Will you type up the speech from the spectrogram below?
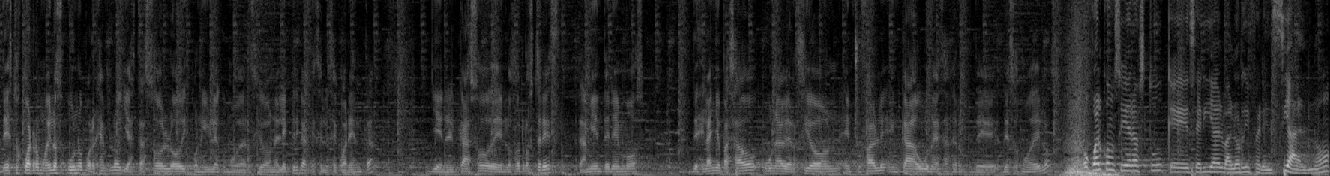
de estos cuatro modelos, uno, por ejemplo, ya está solo disponible como versión eléctrica, que es el C40, y en el caso de los otros tres, también tenemos desde el año pasado una versión enchufable en cada uno de, esas de, esos modelos. ¿O cuál consideras tú que sería el valor diferencial? ¿no?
